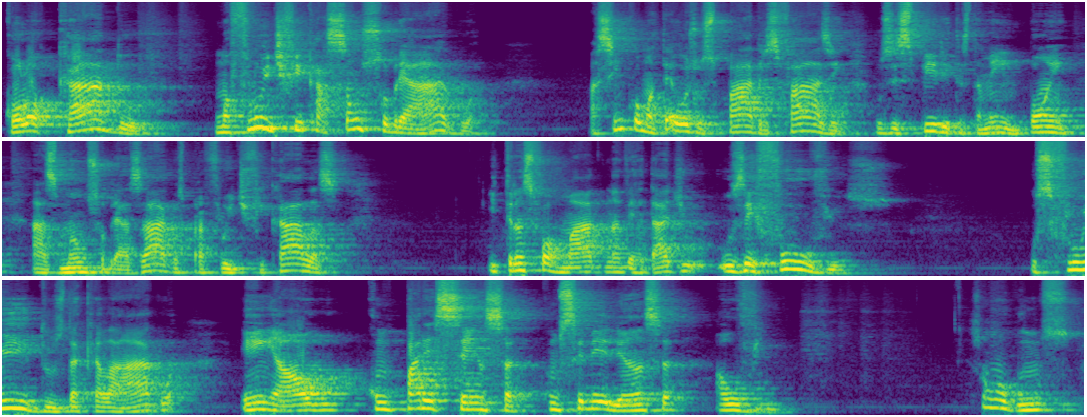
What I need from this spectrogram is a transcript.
colocado uma fluidificação sobre a água, assim como até hoje os padres fazem, os espíritas também impõem as mãos sobre as águas para fluidificá-las, e transformado, na verdade, os efúvios, os fluidos daquela água em algo com parecença, com semelhança ao vinho. São alguns,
